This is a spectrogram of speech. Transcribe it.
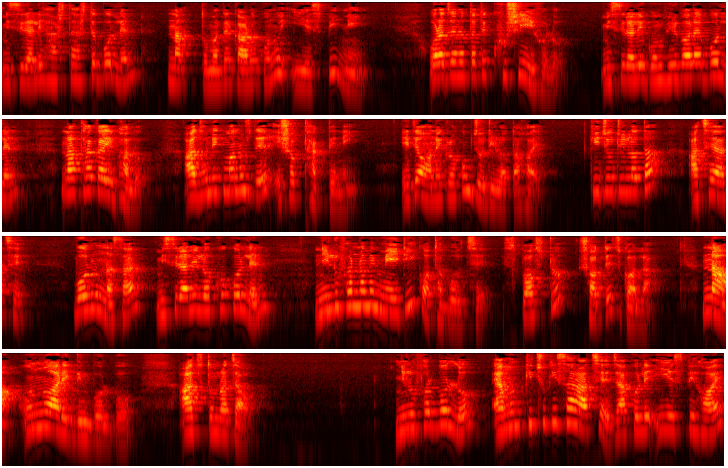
মিসির আলী হাসতে হাসতে বললেন না, তোমাদের কারও কোনো ইএসপি নেই। ওরা যেন তাতে খুশিই হলো। মিসির আলী গম্ভীর গলায় বললেন, না থাকাই ভালো। আধুনিক মানুষদের এসব থাকতে নেই। এতে অনেক রকম জটিলতা হয়। কি জটিলতা? আছে আছে। বলুন না, স্যার। মিসির আলী লক্ষ্য করলেন, নীলুফার নামের মেয়েটিই কথা বলছে। স্পষ্ট, সতেজ গলা। না, অন্য আরেকদিন বলব। আজ তোমরা যাও। নীলুফার বলল, এমন কিছু কি স্যার আছে যা করলে ইএসপি হয়?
